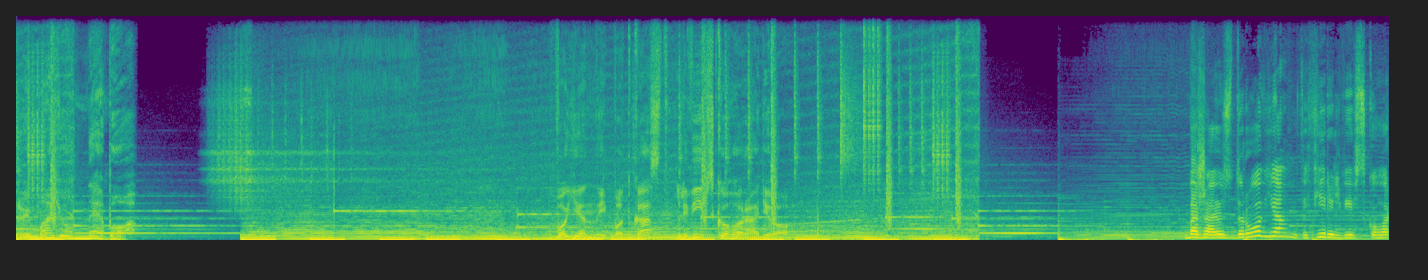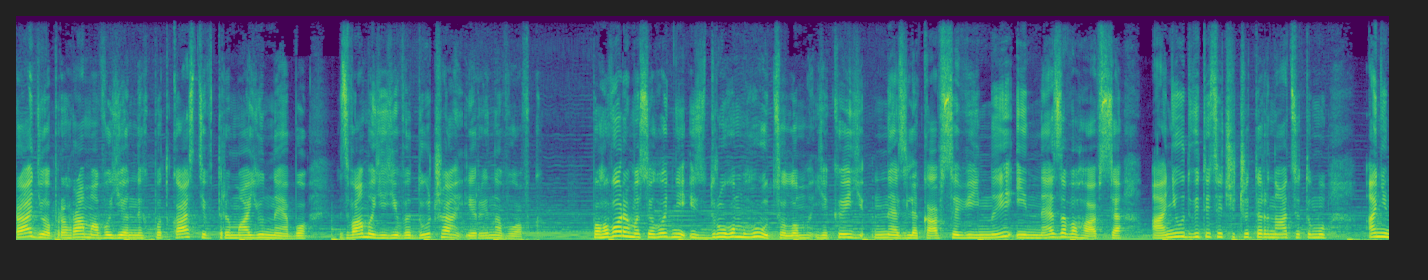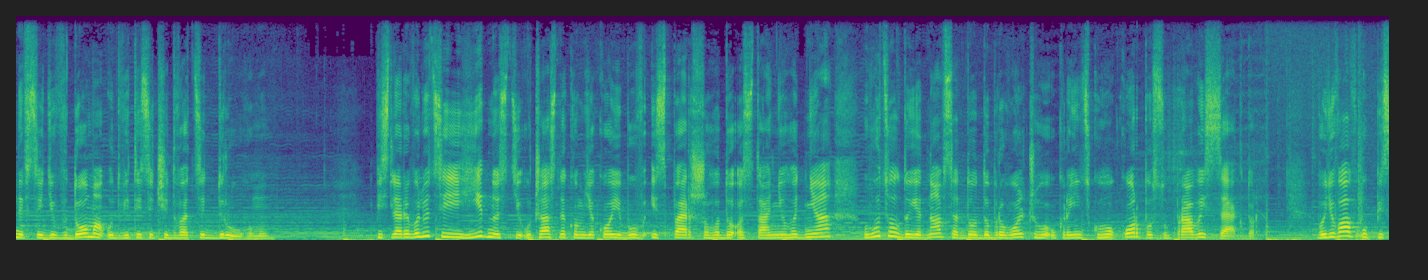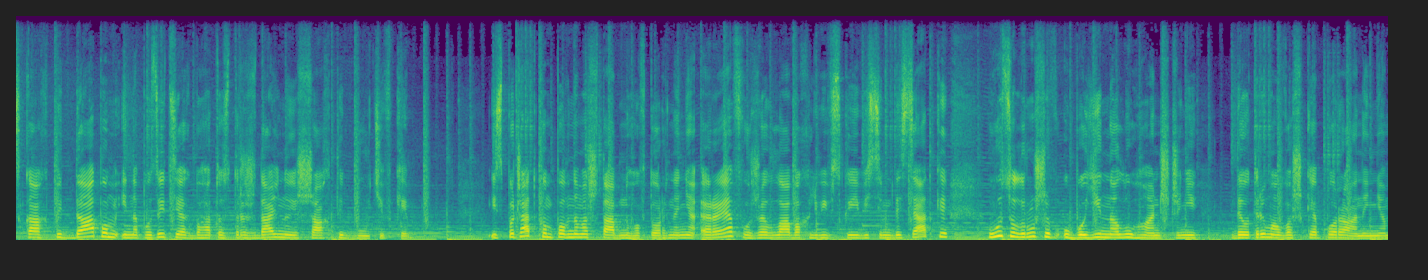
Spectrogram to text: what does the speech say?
Тримаю небо. Воєнний подкаст Львівського радіо. Бажаю здоров'я в ефірі Львівського радіо. Програма воєнних подкастів Тримаю небо. З вами її ведуча Ірина Вовк. Поговоримо сьогодні із другом Гуцулом, який не злякався війни і не завагався ані у 2014-му, ані не всидів вдома у 2022-му. Після революції гідності, учасником якої був із першого до останнього дня, Гуцул доєднався до добровольчого українського корпусу Правий сектор. Воював у пісках під Дапом і на позиціях багатостраждальної шахти Бутівки. Із початком повномасштабного вторгнення РФ уже в лавах Львівської вісімдесятки Гуцул рушив у бої на Луганщині, де отримав важке поранення.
